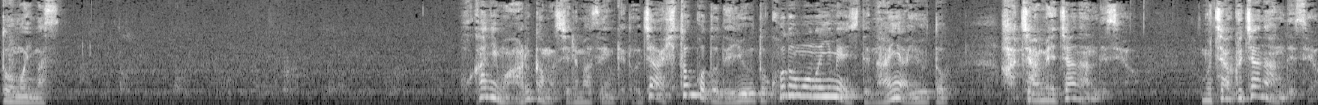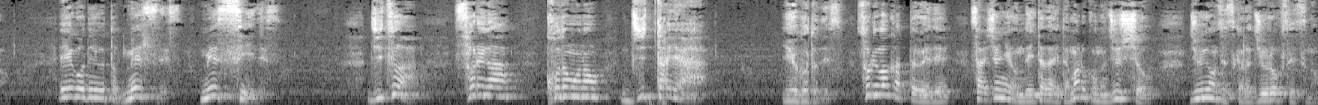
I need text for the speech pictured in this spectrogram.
と思います。他にもあるかもしれませんけどじゃあ一言で言うと子供のイメージって何や言うとはちゃめちゃなんですよ。むちゃくちゃなんですよ。英語で言うとメスです。メッシーです。実はそれが子供の実態やいうことです。それ分かった上で最初に読んでいただいたマルコの10章14節から16節の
